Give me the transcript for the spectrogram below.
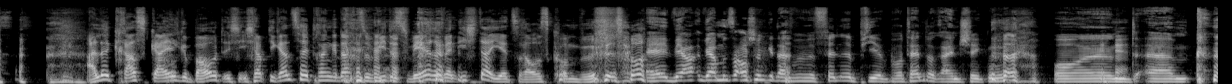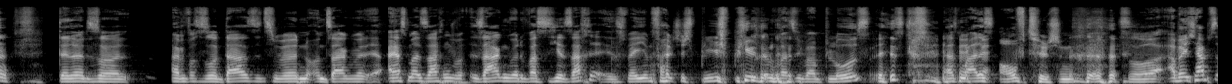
Alle krass geil gebaut. Ich, ich habe die ganze Zeit dran gedacht, so wie das wäre, wenn ich da jetzt rauskommen würde. So. Ey, wir, wir haben uns auch schon gedacht, wenn wir Philipp hier Potento reinschicken und ähm, der dann so einfach so da sitzen würden und sagen würde, erstmal Sachen sagen würde, was hier Sache ist, wer hier ein falsches Spiel spielt und was überhaupt los ist, erstmal alles auftischen. So, aber ich hab's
